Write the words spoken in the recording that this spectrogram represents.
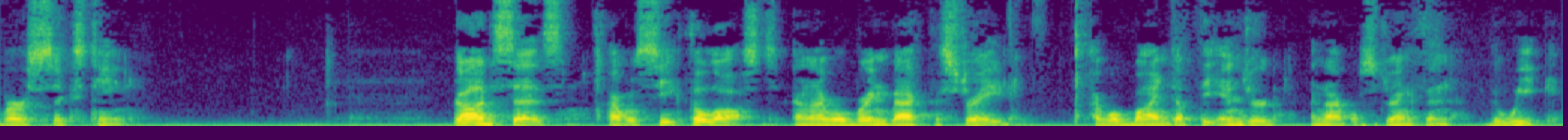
verse 16. God says, I will seek the lost, and I will bring back the strayed. I will bind up the injured, and I will strengthen the weak.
